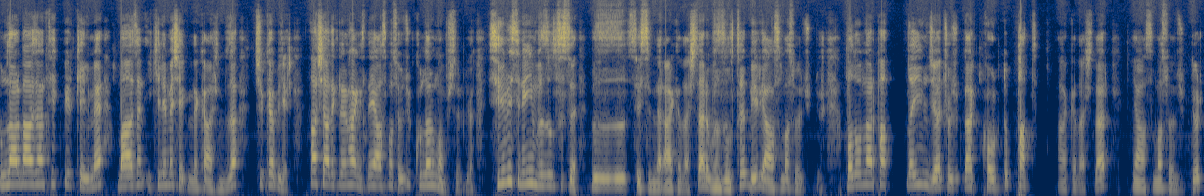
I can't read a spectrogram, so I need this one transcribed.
Bunlar bazen tek bir kelime, bazen ikileme şeklinde karşımıza çıkabilir. Aşağıdakilerin hangisinde yansıma sözcük kullanılmamıştır diyor. Sivrisineğin vızıltısı, vız sesinden arkadaşlar vızıltı bir yansıma sözcüktür. Balonlar patlayınca çocuklar korktu pat arkadaşlar yansıma sözcüktür.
